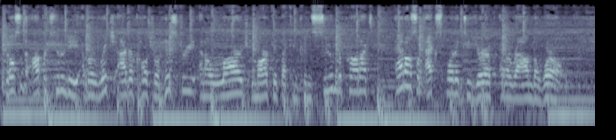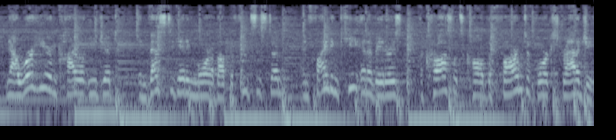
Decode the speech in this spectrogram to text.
but also the opportunity of a rich agricultural history and a large market that can consume the product and also export it to Europe and around the world. Now we're here in Cairo, Egypt, investigating more about the food system and finding key innovators across what's called the farm to fork strategy,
